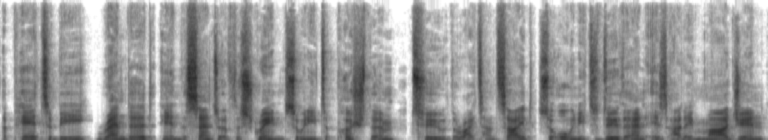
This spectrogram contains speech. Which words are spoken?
appear to be rendered in the center of the screen. So we need to push them to the right hand side. So all we need to do then is add a margin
